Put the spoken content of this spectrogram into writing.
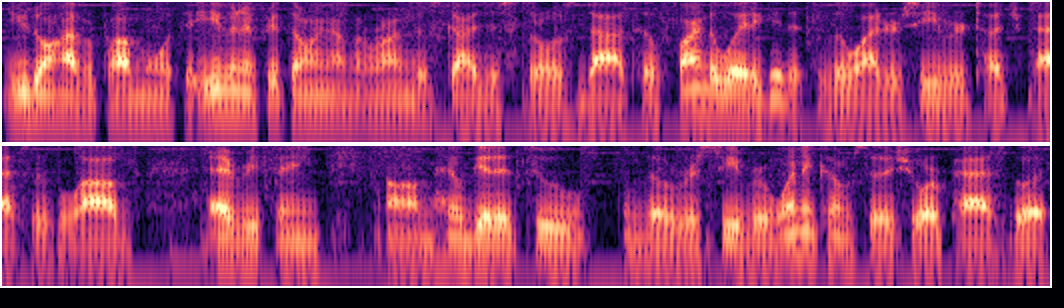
you don't have a problem with it. Even if you're throwing on the run, this guy just throws dots. He'll find a way to get it to the wide receiver, touch passes, lobs, everything. Um, he'll get it to the receiver when it comes to the short pass. But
